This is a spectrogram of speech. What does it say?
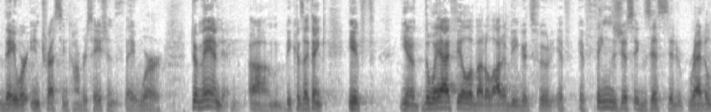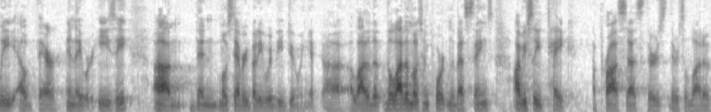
they were interesting conversations. They were demanding um, because I think if you know the way I feel about a lot of b.good's food, if if things just existed readily out there and they were easy, um, then most everybody would be doing it. Uh, a lot of the, the, lot of the most important, the best things, obviously take a process. There's there's a lot of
